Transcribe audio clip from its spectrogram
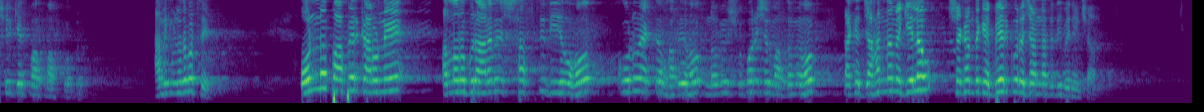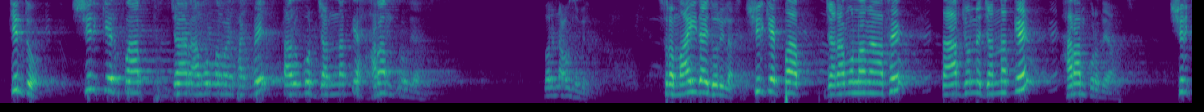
শিরকের পাপ মাফ করবে। আমি কি বুঝতে পারছি? অন্য পাপের কারণে আল্লাহ রবুর আলমের শাস্তি দিয়ে হোক, কোনো একটা ভাবে হোক, নবীর সুপারিশের মাধ্যমে হোক, তাকে জাহান্নামে গেলেও সেখান থেকে বের করে জান্নাতে দিবেন ইনশাআল্লাহ। কিন্তু শিরকের পাপ যার আমল নামায় থাকবে, তার উপর জান্নাতকে হারাম করে দেওয়া হয়েছে। বলেন সুরা মাইদায় দলিল আছে, শিরকের পাপ যার আমল নামে আছে, তার জন্য জান্নাতকে হারাম করে দেওয়া হয়েছে। শিরক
